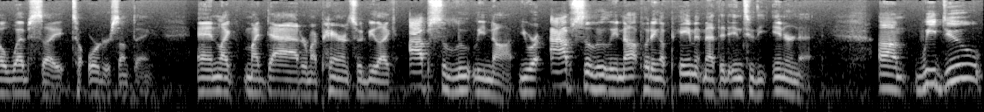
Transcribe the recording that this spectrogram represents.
a website to order something. And like my dad or my parents would be like, absolutely not. You are absolutely not putting a payment method into the internet. Um, we do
